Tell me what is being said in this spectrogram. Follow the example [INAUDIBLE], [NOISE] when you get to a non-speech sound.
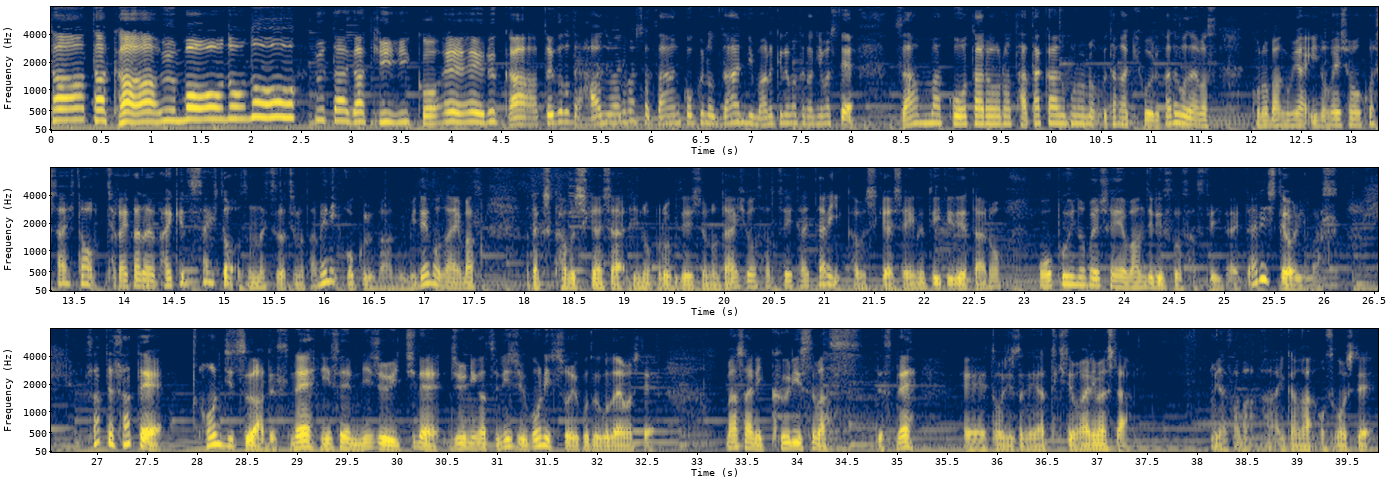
戦う者のの歌が聞こえるか。ということで始まりました残酷の残に丸切れまと書きまして、残魔高太郎の戦う者の歌が聞こえるかでございます。この番組はイノベーションを起こしたい人、社会課題を解決したい人、そんな人たちのために送る番組でございます。私、株式会社イノプロビゼーションの代表をさせていただいたり、株式会社 NTT データのオープンイノベーションエヴァンジェリストをさせていただいたりしております。さてさて、本日はですね、2021年12月25日ということでございまして、まさにクリスマスですね、えー、当日がやってきてまいりました。皆様、いかがお過ごしで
